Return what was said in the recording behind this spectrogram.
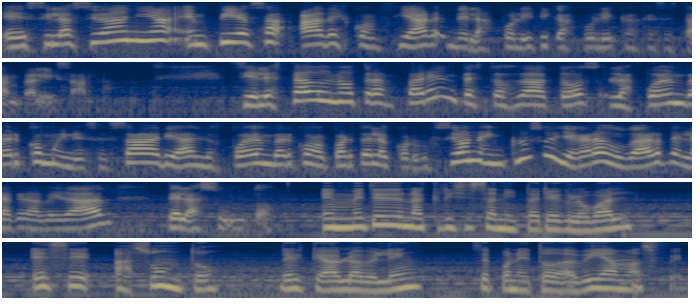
Es si la ciudadanía empieza a desconfiar de las políticas públicas que se están realizando. Si el Estado no transparenta estos datos, las pueden ver como innecesarias, los pueden ver como parte de la corrupción e incluso llegar a dudar de la gravedad del asunto. En medio de una crisis sanitaria global, ese asunto del que habla Belén se pone todavía más feo.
